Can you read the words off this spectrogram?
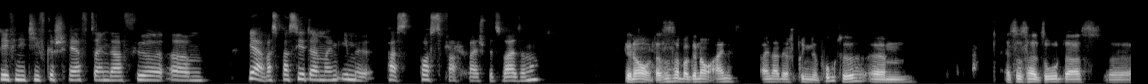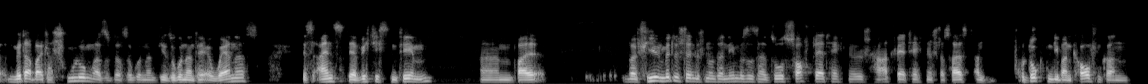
definitiv geschärft sein dafür, ähm, ja, was passiert da in meinem E-Mail-Postfach beispielsweise? Ne? Genau, das ist aber genau ein, einer der springenden Punkte. Ähm, es ist halt so, dass äh, Mitarbeiterschulung, also das sogenannte, die sogenannte Awareness, ist eins der wichtigsten Themen, ähm, weil bei vielen mittelständischen Unternehmen ist es halt so softwaretechnisch, hardwaretechnisch, das heißt an Produkten, die man kaufen kann,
